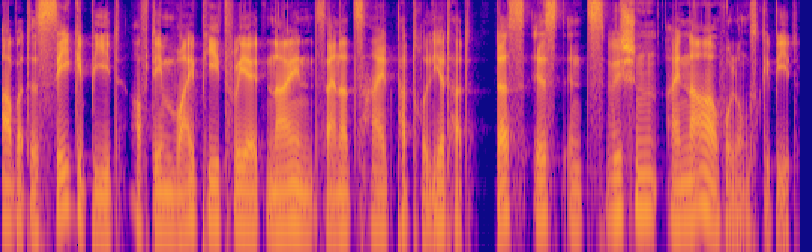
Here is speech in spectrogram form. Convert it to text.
aber das Seegebiet, auf dem YP-389 seinerzeit patrouilliert hat, das ist inzwischen ein Naherholungsgebiet.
